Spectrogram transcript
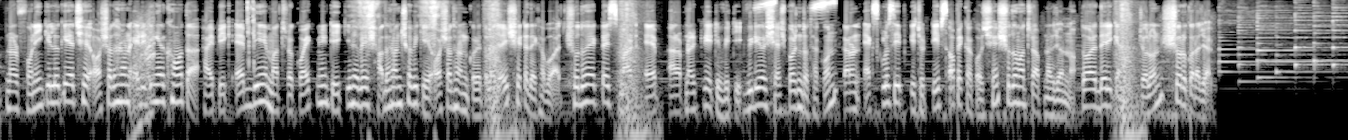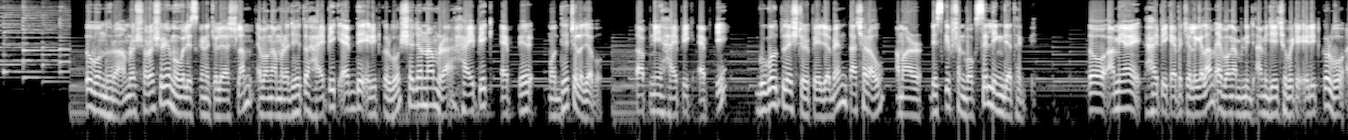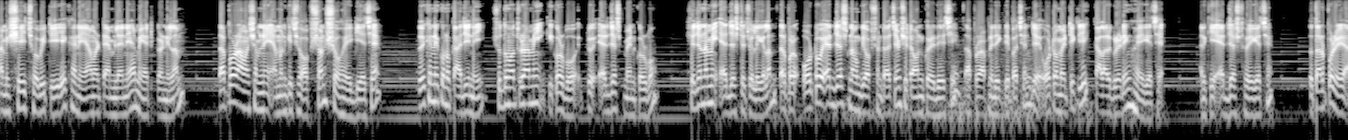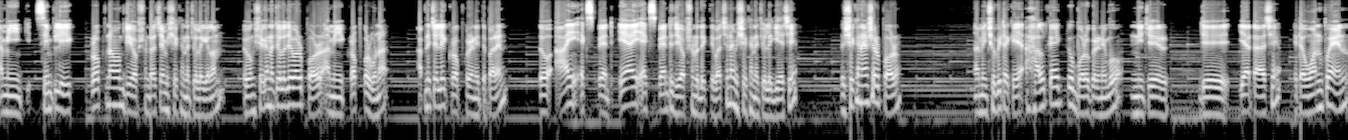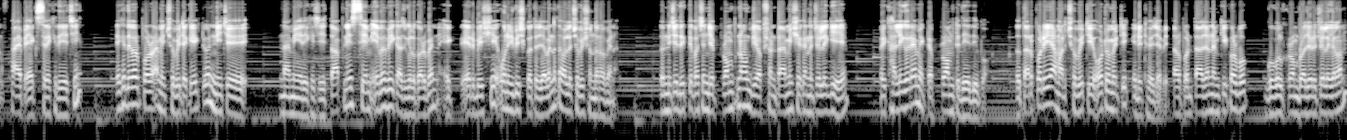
আপনার ফোনেই কি লুকিয়ে আছে অসাধারণ এডিটিং এর ক্ষমতা? হাইপিক অ্যাপ দিয়ে মাত্র কয়েক মিনিটে কীভাবে সাধারণ ছবিকে অসাধারণ করে তোলা যায় সেটা দেখাবো আজ। শুধু একটা স্মার্ট অ্যাপ আর আপনার ক্রিয়েটিভিটি ভিডিওর শেষ পর্যন্ত থাকুন, কারণ এক্সক্লুসিভ কিছু টিপস অপেক্ষা করছে শুধুমাত্র আপনার জন্য। তো আর দেরি কেন? চলুন শুরু করা যাক। তো বন্ধুরা, আমরা সরাসরি মোবাইল স্ক্রিনে চলে আসলাম এবং আমরা যেহেতু হাইপিক অ্যাপ দিয়ে এডিট করব, সেজন্য আমরা হাইপিক অ্যাপের মধ্যে চলে যাব। তো আপনি হাইপিক অ্যাপটি গুগল প্লে স্টোরে পেয়ে যাবেন। তাছাড়াও আমার ডিসক্রিপশন বক্সে লিঙ্ক দেওয়া থাকবে। তো আমি হাইপিক অ্যাপে চলে গেলাম এবং আপনি আমি যেই ছবিটি এডিট করব, আমি সেই ছবিটি এখানে আমার টাইমলাইনে আমি অ্যাড করে নিলাম। তারপর আমার সামনে এমন কিছু অপশন শো হয়ে গিয়েছে। তো এখানে কোনো কাজই নেই। শুধুমাত্র আমি কি করব? একটু অ্যাডজাস্টমেন্ট করব। সেজন্য আমি অ্যাডজাস্টে চলে গেলাম। তারপর অটো অ্যাডজাস্ট নামক যে অপশনটা আছে, আমি সেটা অন করে দিয়েছি। তারপর আপনি দেখতে পাচ্ছেন যে অটোমেটিকলি কালার গ্রেডিং হয়ে গেছে। আর কি অ্যাডজাস্ট হয়ে গেছে। তো তারপরে আমি সিম্পলি ক্রপ নামক যে অপশনটা আছে আমি সেখানে চলে গেলাম এবং সেখানে চলে যাওয়ার পর আমি ক্রপ করব না। আপনি চাইলে ক্রপ করে নিতে পারেন। তো আই এক্সপ্যান্ড এআই এক্সপ্যান্ড যে অপশনটা দেখতে পাচ্ছেন আমি সেখানে চলে গিয়েছি। তো সেখানে আসার পর আমি ছবিটাকে হালকা একটু বড় করে নেব। নিচের যে ইয়াটা আছে, এটা ওয়ান পয়েন্ট ফাইভ এক্স রেখে দিয়েছি। রেখে দেওয়ার পর আমি ছবিটাকে একটু নিচে নামিয়ে রেখেছি। তো আপনি সেম এভাবেই কাজগুলো করবেন। এর বেশি উনিশ বিশ করতে যাবেন না, তাহলে ছবি সুন্দর হবে না। তো নিচে দেখতে পাচ্ছেন যে প্রম্পট নামক যে অপশনটা আমি সেখানে চলে গিয়ে ওই খালি করে আমি একটা প্রম্পট দিয়ে দিব। তো তারপরেই আমার ছবিটি অটোমেটিক এডিট হয়ে যাবে। তারপর তার জন্য আমি কী করব? গুগল ক্রোম ব্রাউজারে চলে গেলাম।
